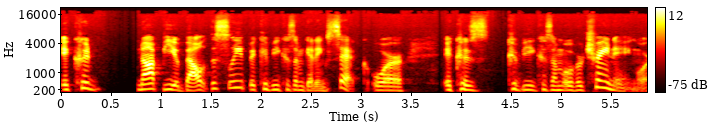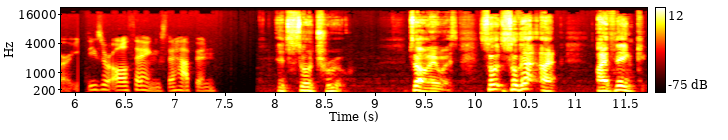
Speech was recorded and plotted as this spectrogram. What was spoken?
it could not be about the sleep. It could be because I'm getting sick, or it could, could be because I'm overtraining, or these are all things that happen. It's so true. So, anyways, so so that I I think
